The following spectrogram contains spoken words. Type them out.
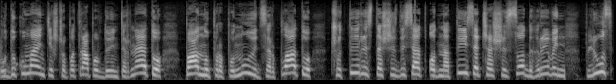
У документі, що потрапив до інтернету, пану пропонують зарплату 461 тисяча 600 гривень, плюс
